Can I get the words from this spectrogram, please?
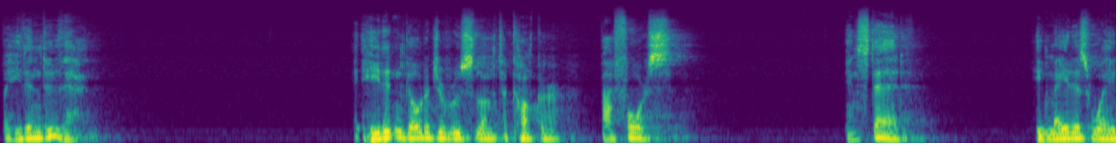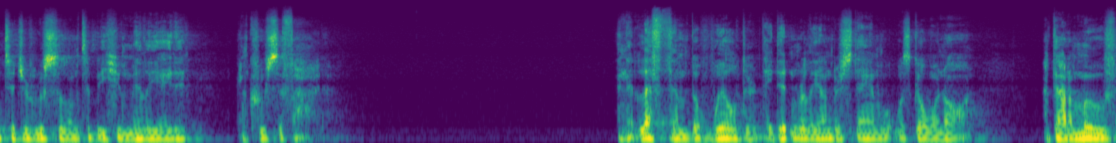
But he didn't do that. He didn't go to Jerusalem to conquer by force. Instead, he made his way to Jerusalem to be humiliated and crucified. And it left them bewildered. They didn't really understand what was going on. I gotta move.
